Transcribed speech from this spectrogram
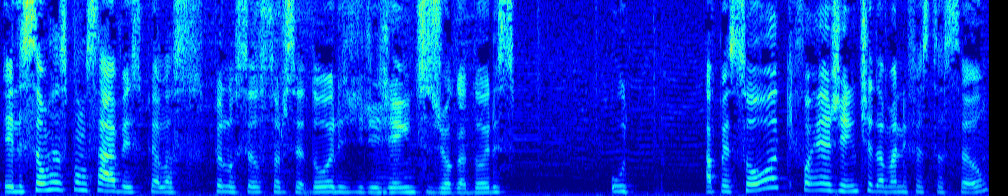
Eles são responsáveis pelas, pelos seus torcedores, dirigentes, jogadores. O- a pessoa que foi agente da manifestação,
